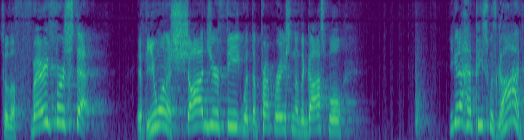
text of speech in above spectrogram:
So the very first step, if you want to shod your feet with the preparation of the gospel, you got to have peace with God.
